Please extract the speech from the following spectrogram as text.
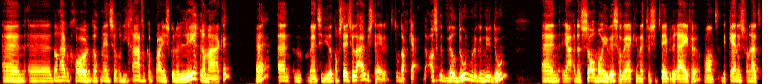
En eh, dan heb ik gewoon dat mensen die gave campagnes kunnen leren maken. Hè? En mensen die dat nog steeds willen uitbesteden. Toen dacht ik, ja, als ik het wil doen, moet ik het nu doen. En ja, en dat is zo'n mooie wisselwerking met tussen twee bedrijven. Want de kennis vanuit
